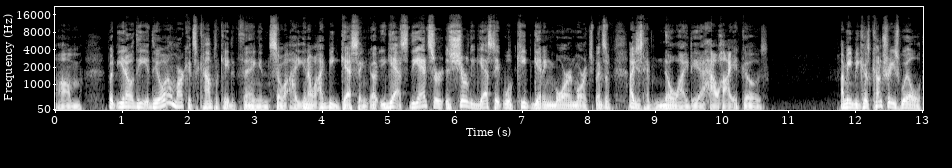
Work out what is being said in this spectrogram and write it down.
Sure. Um, but you know the the oil market's a complicated thing, and so I you know I'd be guessing. Uh, yes, the answer is surely yes. It will keep getting more and more expensive. I just have no idea how high it goes. I mean, because countries will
